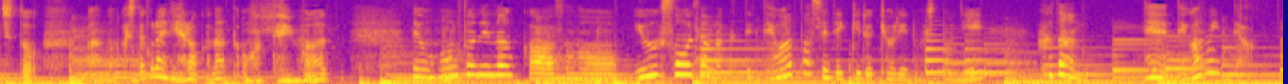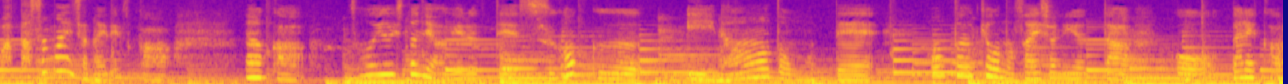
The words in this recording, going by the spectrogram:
ちょっとあの明日ぐらいにやろうかなと思っています。でも本当になんかその郵送じゃなくて手渡しできる距離の人に普段ね手紙って渡さないじゃないですか。なんかそういう人にあげるってすごくいいなと思って本当に今日の最初に言ったこう誰か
